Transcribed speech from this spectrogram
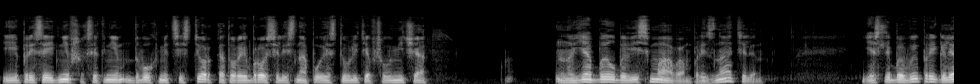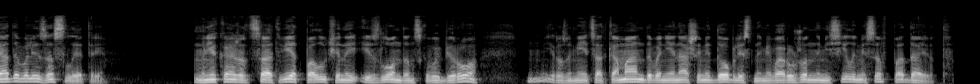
и присоединившихся к ним двух медсестер, которые бросились на поиски улетевшего меча. «Но я был бы весьма вам признателен» если бы вы приглядывали за Слетри. Мне кажется, ответ, полученный из лондонского бюро, и, разумеется, от командования нашими доблестными вооруженными силами, совпадают.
